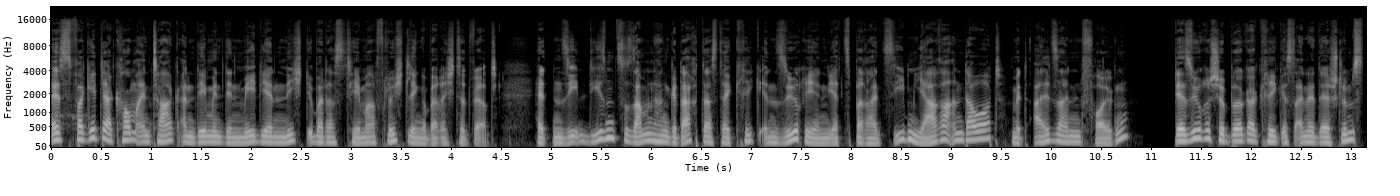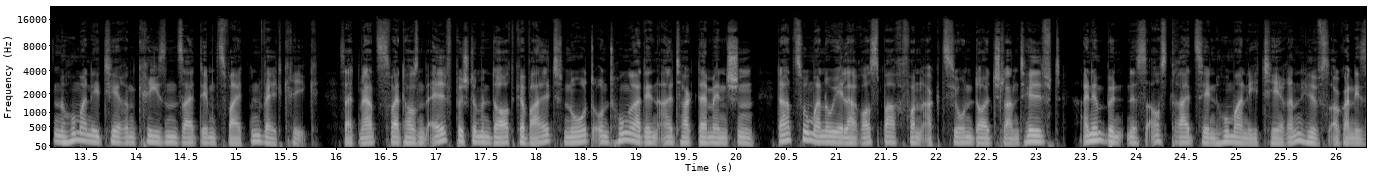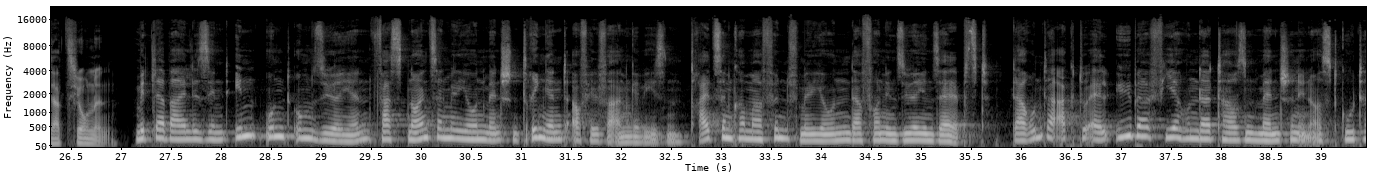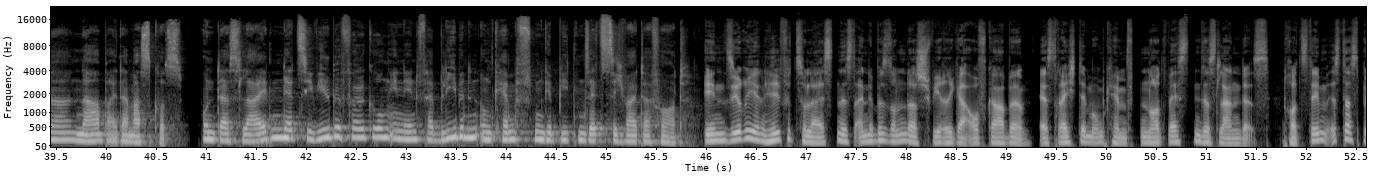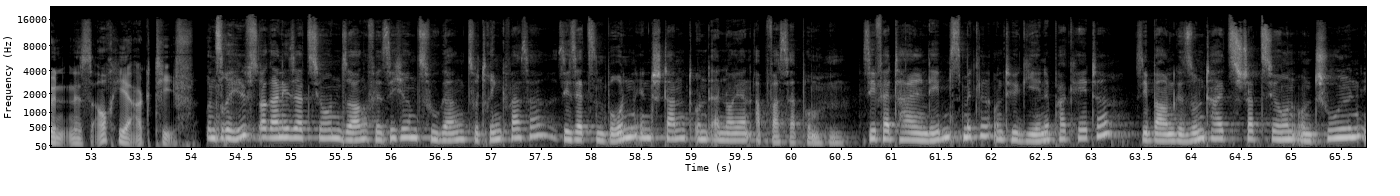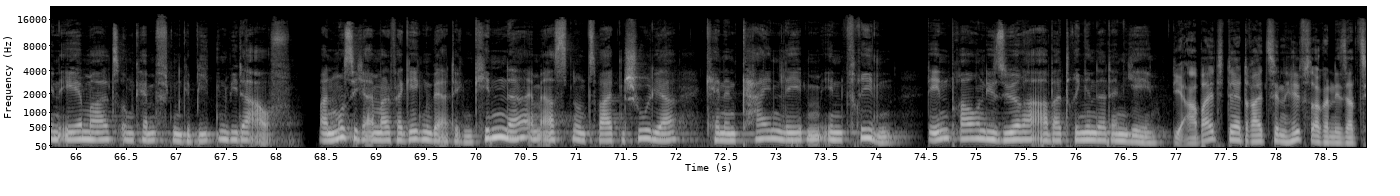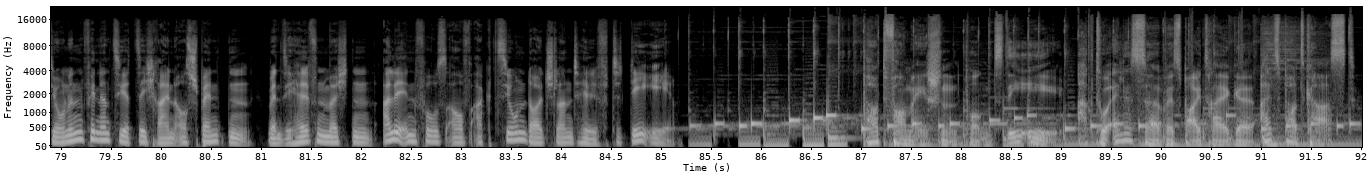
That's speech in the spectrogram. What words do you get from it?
Es vergeht ja kaum ein Tag, an dem in den Medien nicht über das Thema Flüchtlinge berichtet wird. Hätten Sie in diesem Zusammenhang gedacht, dass der Krieg in Syrien jetzt bereits sieben Jahre andauert, mit all seinen Folgen? Der syrische Bürgerkrieg ist eine der schlimmsten humanitären Krisen seit dem Zweiten Weltkrieg. Seit März 2011 bestimmen dort Gewalt, Not und Hunger den Alltag der Menschen. Dazu Manuela Rosbach von Aktion Deutschland hilft, einem Bündnis aus 13 humanitären Hilfsorganisationen. Mittlerweile sind in und um Syrien fast 19 Millionen Menschen dringend auf Hilfe angewiesen. 13,5 Millionen davon in Syrien selbst darunter aktuell über 400.000 Menschen in Ostguta nah bei Damaskus. Und das Leiden der Zivilbevölkerung in den verbliebenen umkämpften Gebieten setzt sich weiter fort. In Syrien Hilfe zu leisten ist eine besonders schwierige Aufgabe, erst recht im umkämpften Nordwesten des Landes. Trotzdem ist das Bündnis auch hier aktiv. Unsere Hilfsorganisationen sorgen für sicheren Zugang zu Trinkwasser, sie setzen Brunnen instand und erneuern Abwasserpumpen. Sie verteilen Lebensmittel und Hygienepakete, sie bauen Gesundheitsstationen und Schulen in ehemals umkämpften Gebieten wieder auf. Man muss sich einmal vergegenwärtigen, Kinder im ersten und zweiten Schuljahr kennen kein Leben in Frieden. Den brauchen die Syrer aber dringender denn je. Die Arbeit der 13 Hilfsorganisationen finanziert sich rein aus Spenden. Wenn Sie helfen möchten, alle Infos auf aktiondeutschlandhilft.de. Podformation.de Aktuelle Servicebeiträge als Podcast.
